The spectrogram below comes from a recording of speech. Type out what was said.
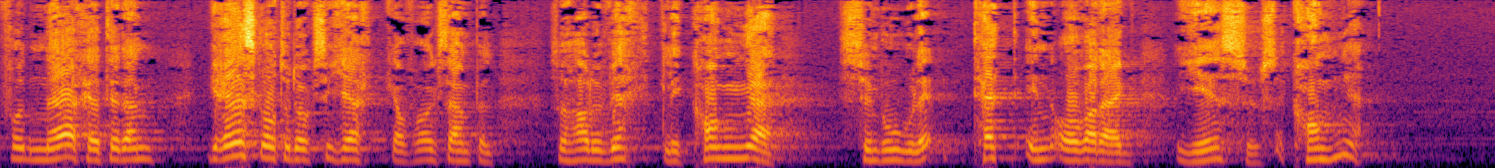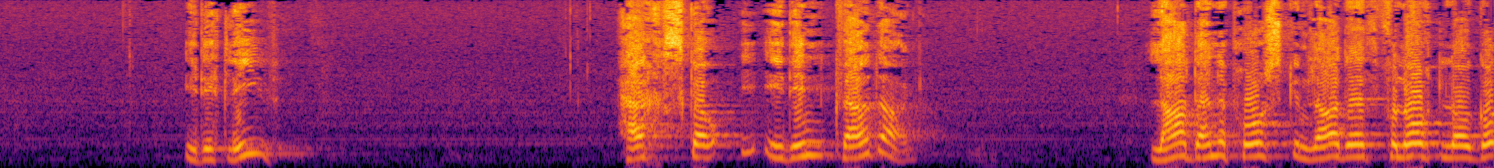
få nærhet til den gresk-ortodokse kirka, f.eks., så har du virkelig kongesymbolet tett innover deg. Jesus er konge i ditt liv. Hersker i din hverdag. La denne påsken la det få lov til å gå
